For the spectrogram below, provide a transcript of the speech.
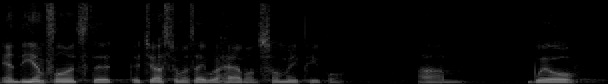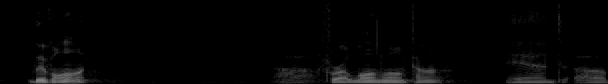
And the influence that, that Justin was able to have on so many people um, will live on for a long, long time. And um,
